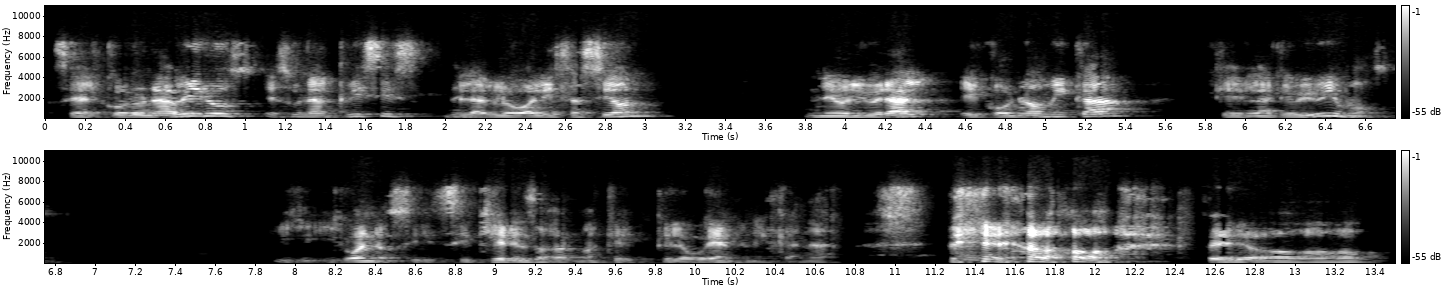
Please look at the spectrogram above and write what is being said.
O sea, el coronavirus es una crisis de la globalización neoliberal económica en la que vivimos. Y, bueno, si, quieren saber más, que, lo vean en el canal. Pero, pero,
